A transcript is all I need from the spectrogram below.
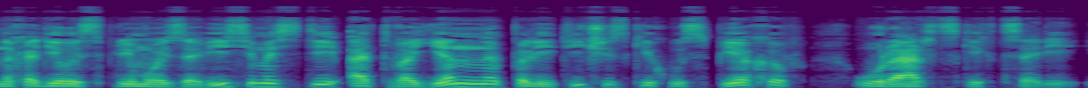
находилась в прямой зависимости от военно-политических успехов урарских царей.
